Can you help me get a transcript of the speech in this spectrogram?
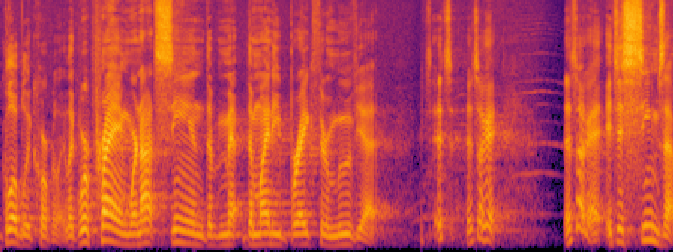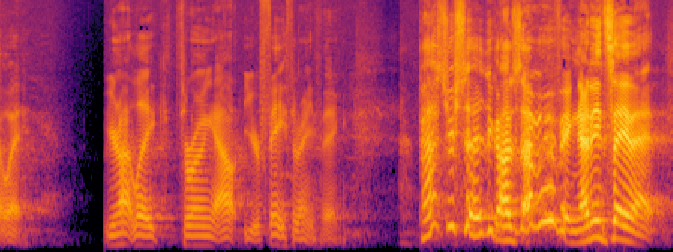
globally, corporately. Like we're praying, we're not seeing the, the mighty breakthrough move yet. It's, it's okay. It's okay. It just seems that way. You're not like throwing out your faith or anything. Pastor said God's not moving. I didn't say that.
